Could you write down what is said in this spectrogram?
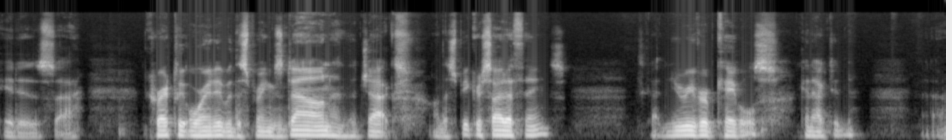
It is uh, correctly oriented with the springs down and the jacks on the speaker side of things. It's got new reverb cables connected, uh,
